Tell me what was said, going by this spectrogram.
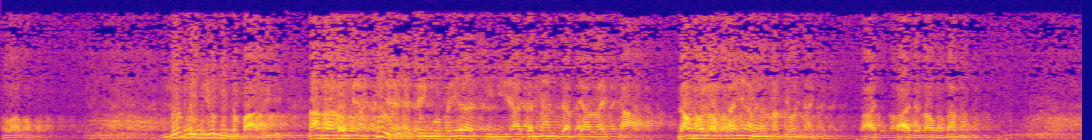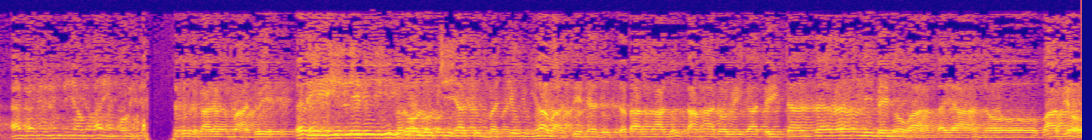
ဟုတ်ပါပါ လွတ်ပြီးကျွတ်ပြီးမပါသေးဘူး။တန်ခါတော်များတွေ့တဲ့အချိန်ကိုဘုရားစီနီယာကနန်းတက်ပြလိုက်တာ။လောင်ဘလောက်ခံရမှမပြောနိုင်ဘူး။ဘာဘာတကောင်တမ်းအကယရိတရားတိုင်းပေါ်ရသူတကာရအမတွေအဲ့ဒီလေးလူကြီးကြောလို့ဖြစ်ရသူမကြုံညပါစေနဲ့လို့တတနာလုံးတန်ဃာတော်တွေကတိတ်တန်စရံနိသိဏောဝတရားနောဘာပြော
